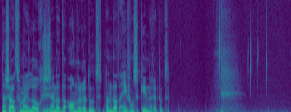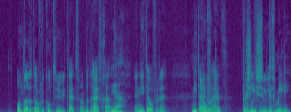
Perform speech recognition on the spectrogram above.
Dan zou het voor mij logischer zijn dat de andere het doet. Dan dat een van onze kinderen het doet. Omdat het over de continuïteit van het bedrijf gaat Ja, en niet over de niet over de. Precies, de familie. de familie.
